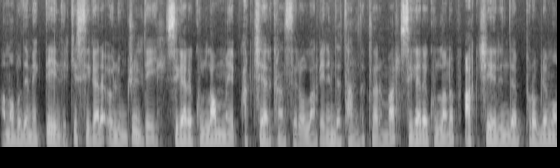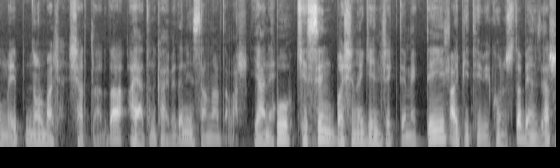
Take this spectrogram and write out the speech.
Ama bu demek değildir ki sigara ölümcül değil. Sigara kullanmayıp akciğer kanseri olan benim de tanıdıklarım var. Sigara kullanıp akciğerinde problem olmayıp normal şartlarda hayatını kaybeden insanlar da var. Yani bu kesin başına gelecek demek değil. IPTV konusu da benzer.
